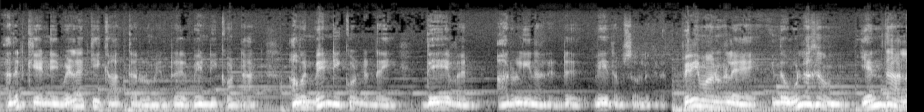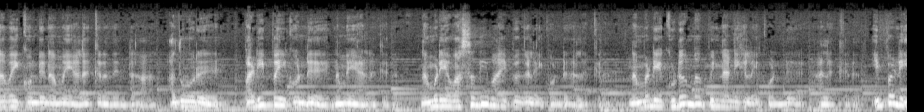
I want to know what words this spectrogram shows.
அதற்கு என்னை விலக்கி காத்தருளும் என்று வேண்டிக் கொண்டான் அவன் வேண்டிக் கொண்டதை தேவன் அருளினார் என்று வேதம் சொல்லுகிறது. பிரியமானவர்களே இந்த உலகம் எந்த அளவை கொண்டு நம்மை அளக்கிறது என்றால் அது ஒரு படிப்பை கொண்டு நம்மை அளக்கிறது. நம்முடைய வசதி வாய்ப்புகளை கொண்டு அளக்கிறது. நம்முடைய குடும்ப பின்னணிகளை கொண்டு அளக்கிறது. இப்படி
